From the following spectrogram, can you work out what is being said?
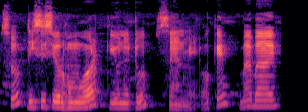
So this is your homework. You need to send me. Okay? Bye bye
